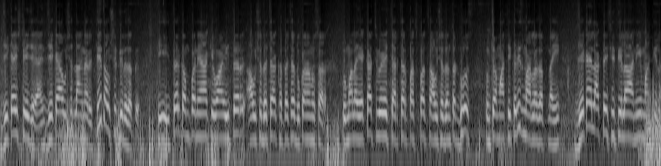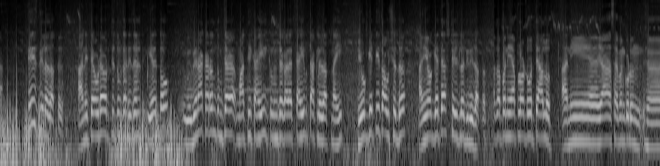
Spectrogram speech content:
जे काही स्टेज आहे आणि जे काही औषध लागणार आहे तेच औषध दिलं जातं. की इतर कंपन्या किंवा इतर औषधाच्या खताच्या दुकानानुसार तुम्हाला एकाच वेळी चार चार पाच पाच औषधांचा डोस तुमच्या माथी कधीच मारला जात नाही. जे काही लागतंय शेतीला आणि मातीला तेच दिलं जातं. आणि तेवढ्यावरती तुमचा रिझल्ट येतो. विनाकारण तुमच्या माती काही तुमच्या गळ्यात काही टाकले जात नाही. योग्य तीच औषधं आणि योग्य त्या स्टेजला दिली जातात. आज आपण या प्लॉटवरती आलोत आणि या साहेबांकडून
